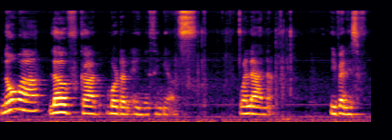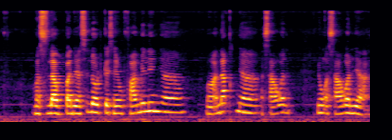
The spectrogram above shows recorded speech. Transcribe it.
Noah loved God more than anything else. Wala na. Even his, mas love pa niya si Lord kasi yung family niya, mga anak niya, asawa, yung asawa niya.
